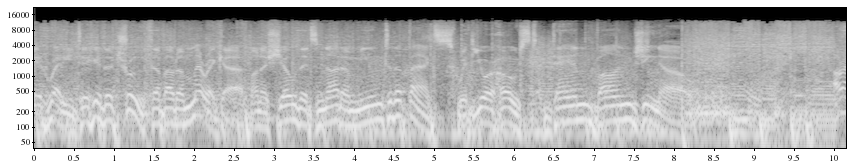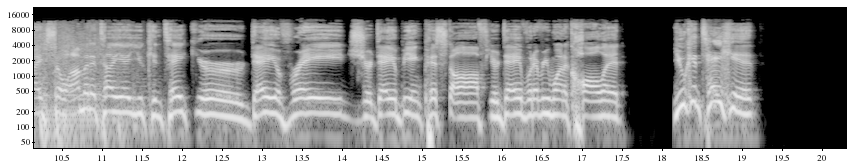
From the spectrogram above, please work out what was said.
Get ready to hear the truth about America on a show that's not immune to the facts with your host, Dan Bongino. All right, so I'm going to tell you you can take your day of rage, your day of being pissed off, your day of whatever you want to call it. You can take it,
